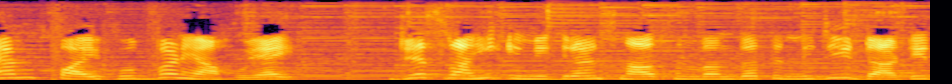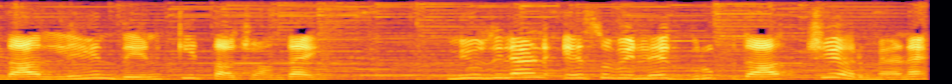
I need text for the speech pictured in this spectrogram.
M5 ਬਣਿਆ ਹੋਇਆ ਹੈ ਜਿਸ ਰਾਹੀਂ ਇਮੀਗ੍ਰੈਂਟਸ ਨਾਲ ਸੰਬੰਧਿਤ ਨਿੱਜੀ ਡਾਟੇ ਦਾ ਲੈਣ ਦੇਣ ਕੀਤਾ ਜਾਂਦਾ ਹੈ ਨਿਊਜ਼ੀਲੈਂਡ ਇਸ ਵੇਲੇ ਗਰੁੱਪ ਦਾ ਚੇਅਰਮੈਨ ਹੈ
